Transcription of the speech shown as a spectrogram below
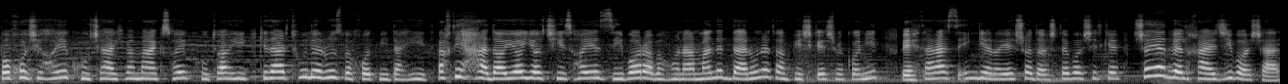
با خوشی های کوچک و مکس های کوتاهی که در طول روز به خود می دهید وقتی هدایا یا چیزهای زیبا را به هنرمند درونتان پیشکش می کنید بهتر است این گرایش را داشته باشید که شاید ولخرجی باشد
